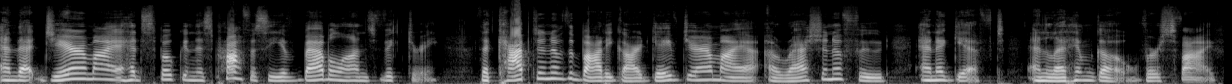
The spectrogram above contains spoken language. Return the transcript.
and that Jeremiah had spoken this prophecy of Babylon's victory. The captain of the bodyguard gave Jeremiah a ration of food and a gift and let him go. Verse 5.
